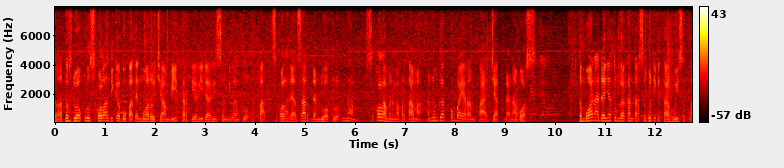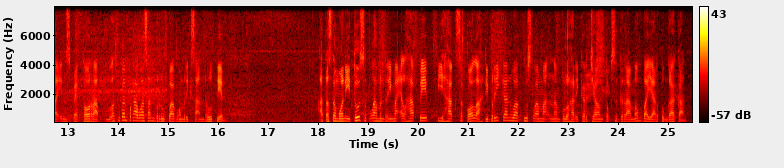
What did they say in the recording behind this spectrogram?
120 sekolah di Kabupaten Muaro Jambi terdiri dari 94 sekolah dasar dan 26 sekolah menengah pertama menunggak pembayaran pajak dana bos. Temuan adanya tunggakan tersebut diketahui setelah inspektorat melakukan pengawasan berupa pemeriksaan rutin. Atas temuan itu, setelah menerima LHP, pihak sekolah diberikan waktu selama 60 hari kerja untuk segera membayar tunggakan.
